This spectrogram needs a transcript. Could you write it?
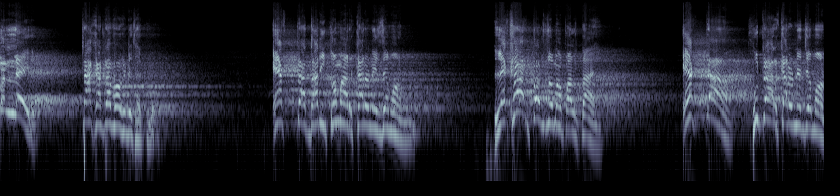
করলে টাকাটা পকেটে থাকব। একটা দাড়ি কমার কারণে যেমন লেখার তর্জমা পাল্টায়, একটা ফুটার কারণে যেমন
